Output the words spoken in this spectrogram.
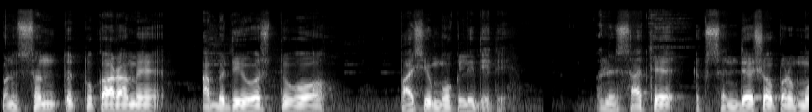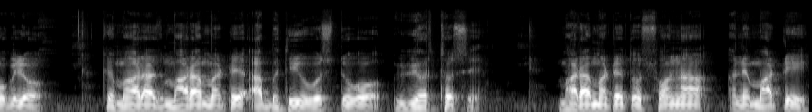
પણ સંત તુકારામે આ બધી વસ્તુઓ પાછી મોકલી દીધી. અને સાથે એક સંદેશો પણ મોકલ્યો કે, મહારાજ, મારા માટે આ બધી વસ્તુઓ વ્યર્થ છે. મારા માટે તો સોના અને માટી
